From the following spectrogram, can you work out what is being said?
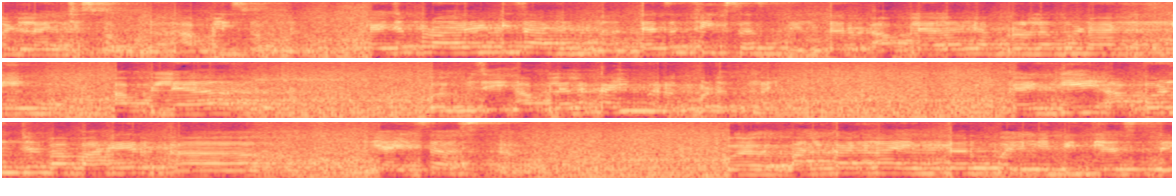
वडिलांची स्वप्न आपली स्वप्न. ह्या ज्या प्रायोरिटीज आहेत ना त्याचं फिक्स असतील तर आपल्याला ह्या प्रलोभनांनी आपल्या म्हणजे आपल्याला काही फरक पडत नाही. कारण की आपण जेव्हा बाहेर यायचं असतं प- पालकांना एकतर पहिली भीती असते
